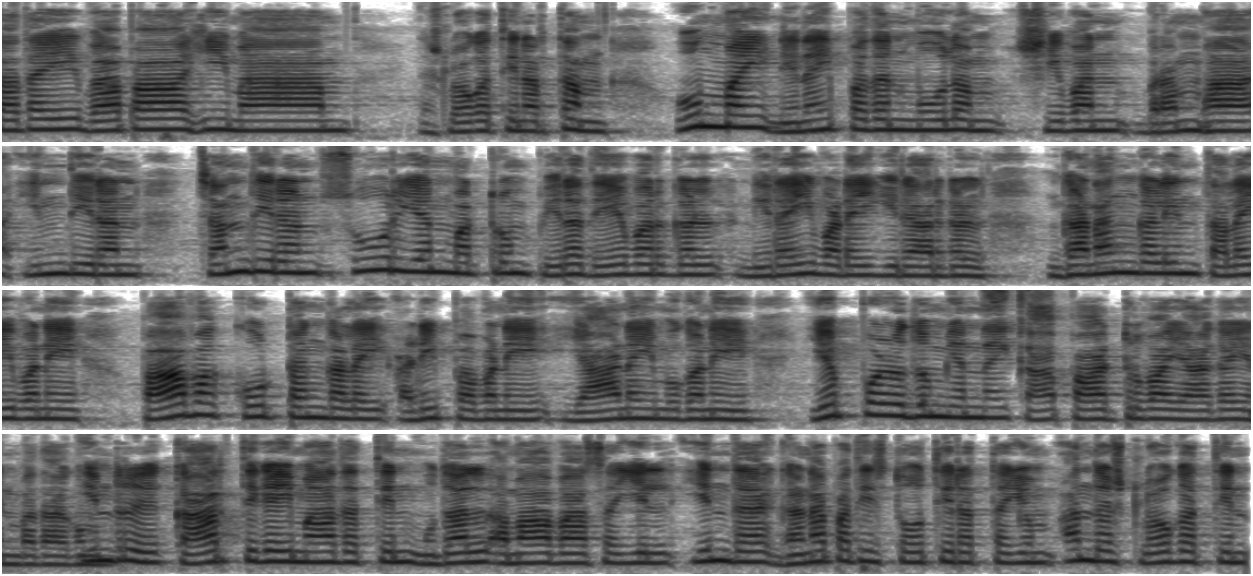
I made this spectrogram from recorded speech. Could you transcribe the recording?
சதைவ பாஹி மாம் இந்த ஸ்லோகத்தின் அர்த்தம் உம்மை நினைப்பதன் மூலம் சிவன் பிரம்மா இந்திரன் சந்திரன் சூரியன் மற்றும் பிற தேவர்கள் நிறைவடைகிறார்கள். கணங்களின் தலைவனே பாவக்கூட்டங்களை அழிப்பவனே யானை முகனே எப்பொழுதும் என்னை காப்பாற்றுவாயாக என்பதாகும். இன்று கார்த்திகை மாதத்தின் முதல் அமாவாசையில் இந்த கணபதி ஸ்தோத்திரத்தையும் அந்த ஸ்லோகத்தின்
